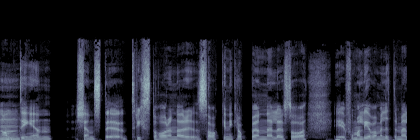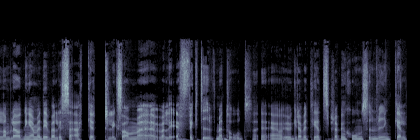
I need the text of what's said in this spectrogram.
Mm. Antingen känns det trist att ha den där saken i kroppen eller så eh, får man leva med lite mellanblödningar, men det är väldigt säkert, liksom, eh, väldigt effektiv metod eh, ur graviditetspreventionssynvinkel.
